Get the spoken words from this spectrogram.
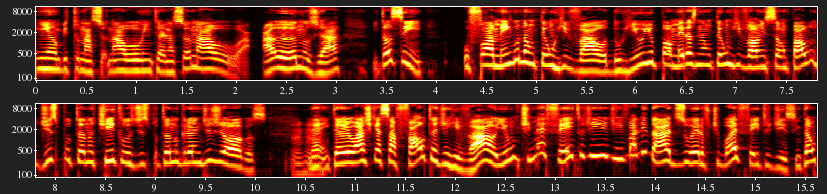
em âmbito nacional ou internacional há- há anos já. Então, assim, o Flamengo não tem um rival do Rio e o Palmeiras não tem um rival em São Paulo disputando títulos, disputando grandes jogos. Uhum. né? Então eu acho que essa falta de rival, e um time é feito de, de rivalidade, zoeira, o futebol é feito disso. Então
